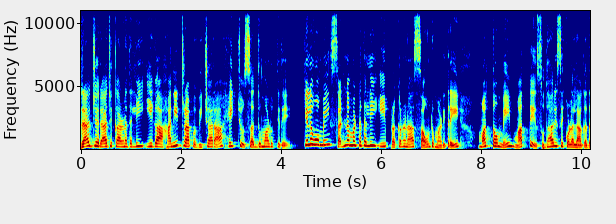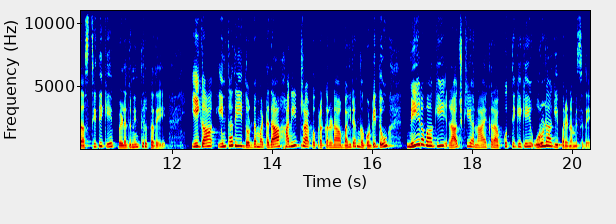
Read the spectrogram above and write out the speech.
ರಾಜ್ಯ ರಾಜಕಾರಣದಲ್ಲಿ ಈಗ ಹನಿ ಟ್ರ್ಯಾಪ್ ವಿಚಾರ ಹೆಚ್ಚು ಸದ್ದು ಮಾಡುತ್ತಿದೆ. ಕೆಲವೊಮ್ಮೆ ಸಣ್ಣ ಮಟ್ಟದಲ್ಲಿ ಈ ಪ್ರಕರಣ ಸೌಂಡ್ ಮಾಡಿದರೆ ಮತ್ತೊಮ್ಮೆ ಮತ್ತೆ ಸುಧಾರಿಸಿಕೊಳ್ಳಲಾಗದ ಸ್ಥಿತಿಗೆ ಬೆಳೆದು ನಿಂತಿರುತ್ತದೆ. ಈಗ ಇಂಥದೇ ದೊಡ್ಡ ಮಟ್ಟದ ಹನಿ ಟ್ರ್ಯಾಪ್ ಪ್ರಕರಣ ಬಹಿರಂಗಗೊಂಡಿದ್ದು ನೇರವಾಗಿ ರಾಜಕೀಯ ನಾಯಕರ ಕುತ್ತಿಗೆಗೆ ಉರುಳಾಗಿ ಪರಿಣಮಿಸಿದೆ.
